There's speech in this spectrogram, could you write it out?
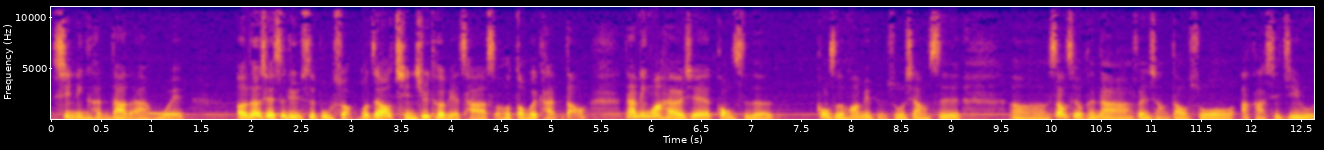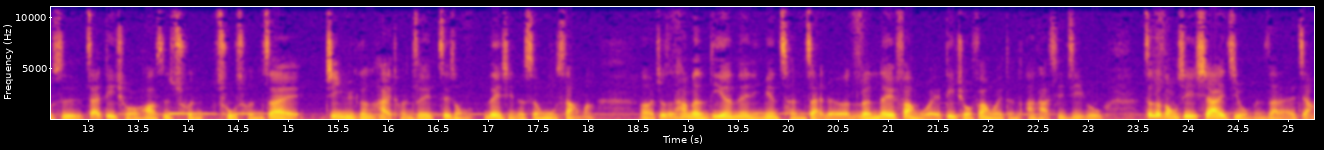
心灵很大的安慰，呃，而且是屡试不爽。我只要情绪特别差的时候都会看到。那另外还有一些共识的共识的画面，比如说像是，呃，上次有跟大家分享到说，阿卡西记录是在地球的话是存储存在鲸鱼跟海豚这这种类型的生物上嘛，呃，就是他们 DNA 里面承载了人类范围、地球范围等阿卡西记录。这个东西下一集我们再来讲。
